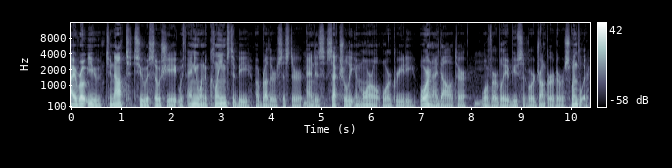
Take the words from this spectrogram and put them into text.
I wrote you to not to associate with anyone who claims to be a brother or sister mm. and is sexually immoral or greedy or an idolater mm. or verbally abusive or a drunkard or a swindler.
